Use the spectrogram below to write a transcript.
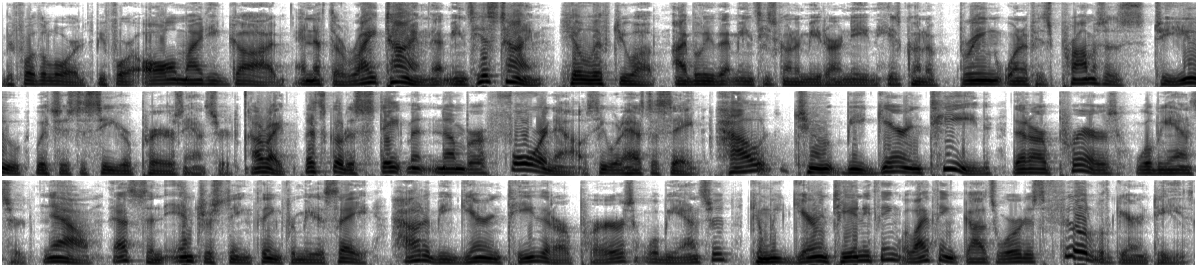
before the Lord, before Almighty God. And at the right time, that means his time, he'll lift you up. I believe that means he's going to meet our need. He's going to bring one of his promises to you, which is to see your prayers answered. All right, let's go to statement number four now, see what it has to say. How to be guaranteed that our prayers will be answered. Now, that's an interesting thing for me to say. How to be guaranteed that our prayers will be answered? Can we guarantee anything? Well, I think God's word is filled with guarantees.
